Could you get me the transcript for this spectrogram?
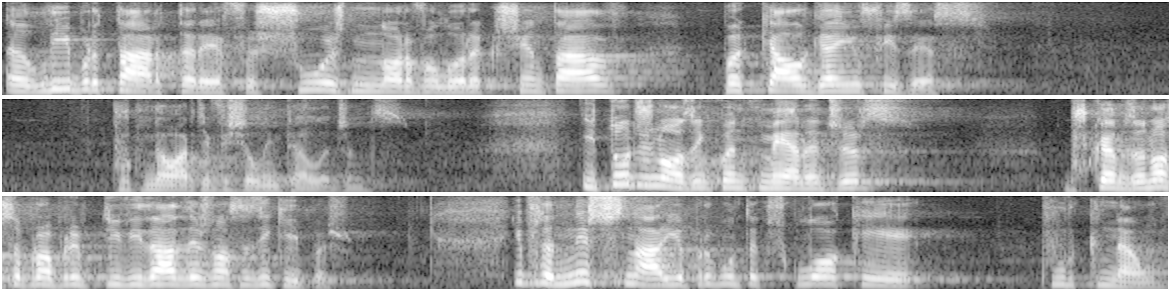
a libertar tarefas suas de menor valor acrescentado para que alguém o fizesse. Porque não Artificial Intelligence. E todos nós, enquanto managers, buscamos a nossa própria produtividade das nossas equipas. E, portanto, neste cenário, a pergunta que se coloca é: por que não?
